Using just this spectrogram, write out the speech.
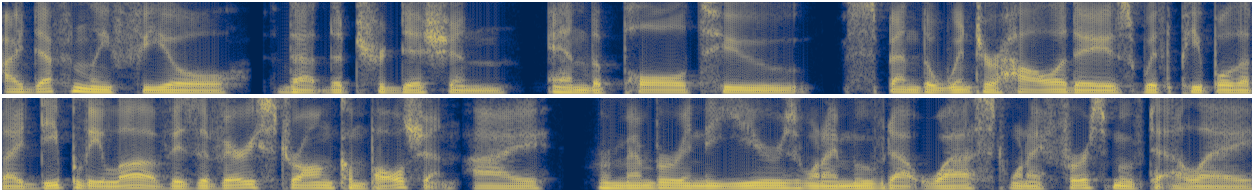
I definitely feel that the tradition and the pull to spend the winter holidays with people that I deeply love is a very strong compulsion. I remember in the years when I moved out west, when I first moved to LA,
